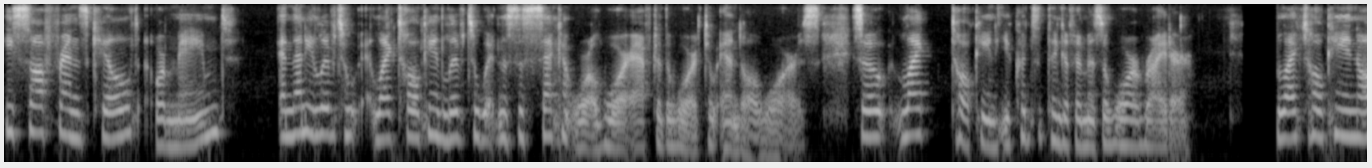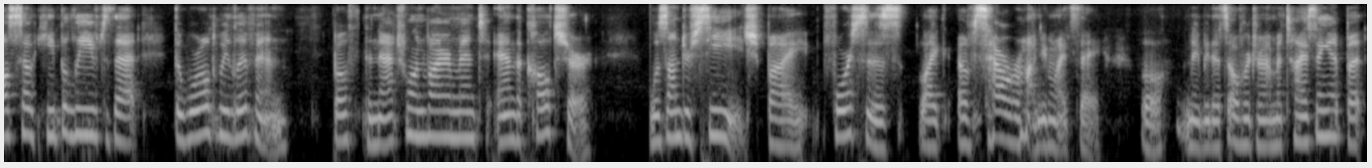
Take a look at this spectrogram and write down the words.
He saw friends killed or maimed. And then he lived to, like Tolkien, lived to witness the Second World War after the war to end all wars. So, like Tolkien, you could think of him as a war writer. Like Tolkien, also, he believed that the world we live in both the natural environment and the culture was under siege by forces like of Sauron, you might say. Well, maybe that's over dramatizing it, but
